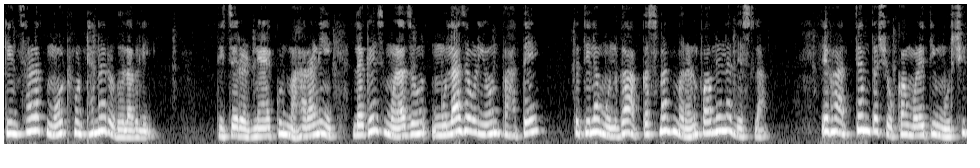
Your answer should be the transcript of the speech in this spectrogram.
किंचाळत मोठमोठ्यानं रडू लागली. तिचे रडणे ऐकून महाराणी लगेच मुलाजवळ येऊन पाहते तर तिला मुलगा अकस्मात मरण पावलेला दिसला. तेव्हा अत्यंत शोकामुळे ती मूर्छित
